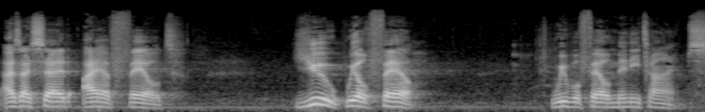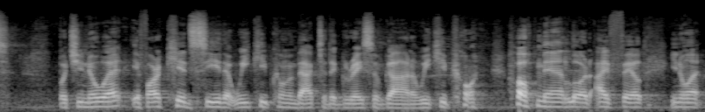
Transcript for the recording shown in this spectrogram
As I said, I have failed. You will fail. We will fail many times. But you know what? If our kids see that we keep coming back to the grace of God and we keep going, oh man, Lord, I failed. You know what?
